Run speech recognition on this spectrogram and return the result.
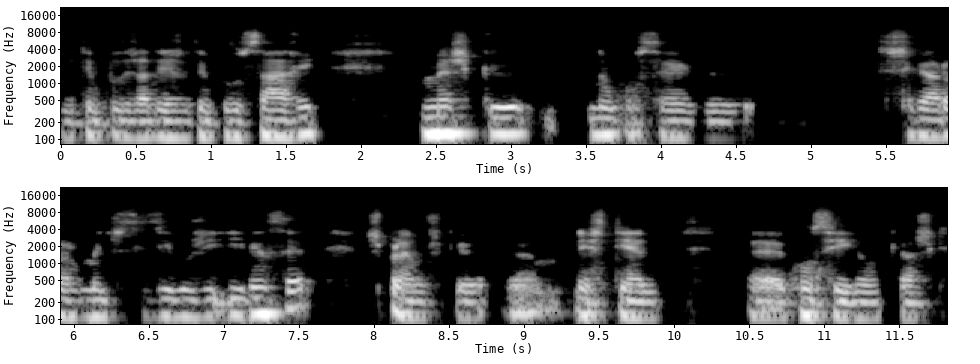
no tempo, já desde o tempo do Sarri, mas que não consegue chegar aos momentos decisivos e, e vencer. Esperamos que um, este ano eh, consigam, que eu acho que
